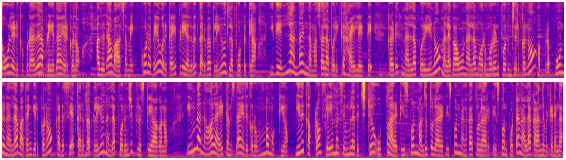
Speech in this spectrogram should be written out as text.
தோல் எடுக்கக்கூடாது அப்படியே தான் இருக்கணும். அதுதான் வாசமே. கூடவே ஒரு கைப்பிடி அளவு கருவேப்பிலையும் இதில் போட்டுக்கலாம். இது எல்லாம் தான் இந்த மசாலா பொரிக்கு ஹைலைட்டே கடுகு நல்லா பொரியணும் மிளகாவும் நல்லா மொறுமொறுன்னு பொரிஞ்சிருக்கணும் அப்புறம் பூண்டு நல்லா வதங்கியிருக்கணும் கடைசியாக கருவேப்பிலையும் நல்லா பொரிஞ்சு கிறிஸ்பி ஆகணும். இந்த நாலு ஐட்டம்ஸ் தான் இதுக்கு ரொம்ப முக்கியம். இதுக்கப்புறம் ஃப்ளேமை சிம்மில் வச்சுட்டு உப்பு அரை டீஸ்பூன் மஞ்சத்தூள் அரை டீஸ்பூன் மிளகாத்தூள் அரை டீஸ்பூன் போட்டு நல்லா கலந்து விட்டுடுங்க.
